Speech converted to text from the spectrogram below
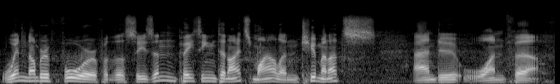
Win number four for the season, pacing tonight's mile in two minutes and one fifth.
